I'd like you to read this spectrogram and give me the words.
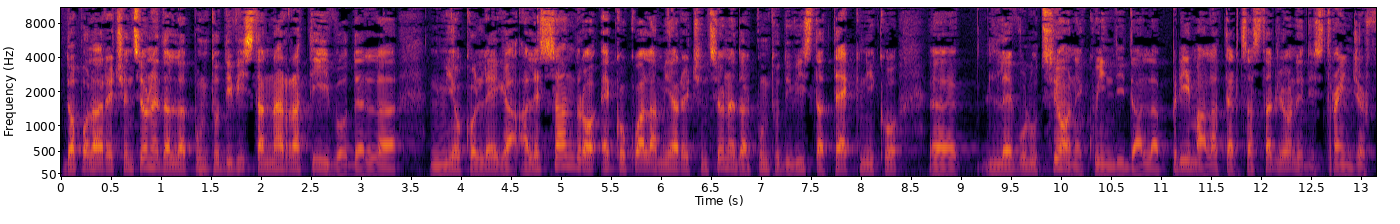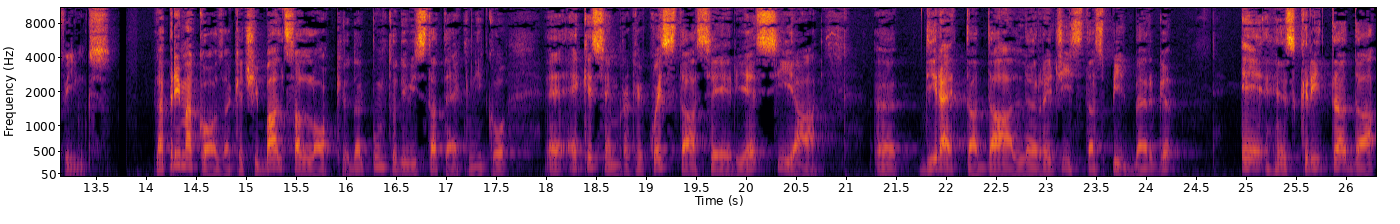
Dopo la recensione dal punto di vista narrativo del mio collega Alessandro, ecco qua la mia recensione dal punto di vista tecnico, eh, l'evoluzione quindi dalla prima alla terza stagione di Stranger Things. La prima cosa che ci balza all'occhio dal punto di vista tecnico eh, è che sembra che questa serie sia eh, diretta dal regista Spielberg e scritta da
